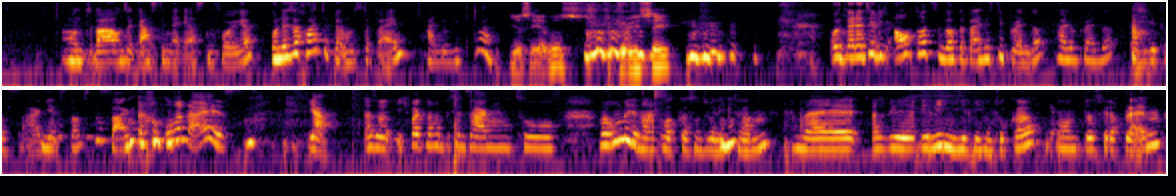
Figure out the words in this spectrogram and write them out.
und war unser Gast in der ersten Folge. Und er ist auch heute bei uns dabei. Hallo Viktor. Ja, servus, grüße. Und wer natürlich auch trotzdem noch dabei ist, ist die Brenda. Hallo Brenda. Darf ich jetzt was sagen? Jetzt darfst du sagen. Oh, nice. Ja, also ich wollte noch ein bisschen sagen zu, warum wir den neuen Podcast uns überlegt haben. Weil, also wir, wir lieben mit Milch und Zucker und das wird auch bleiben.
